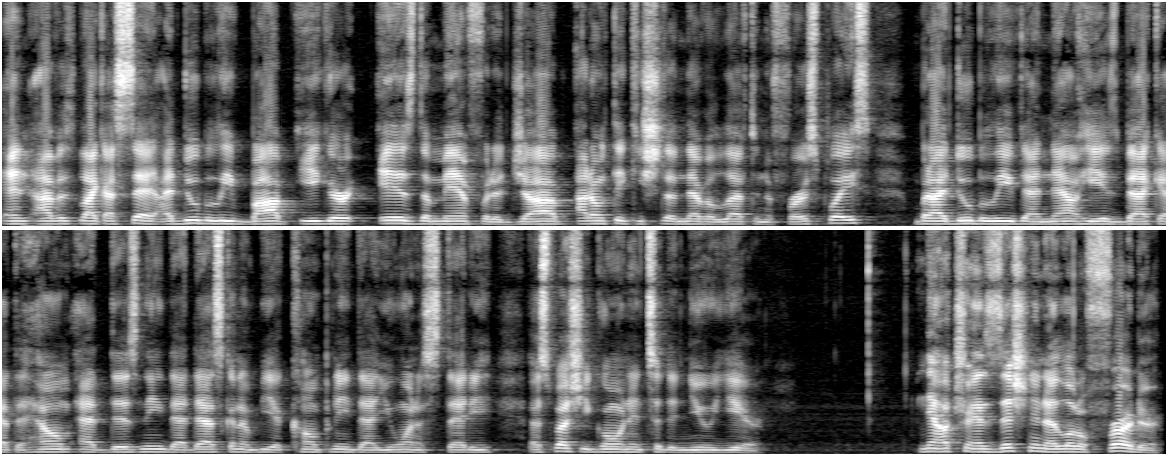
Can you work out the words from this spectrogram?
And I was like I said, I do believe Bob Iger is the man for the job. I don't think he should have never left in the first place, but I do believe that now he is back at the helm at Disney. That that's going to be a company that you want to steady, especially going into the new year. Now, transitioning a little further,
